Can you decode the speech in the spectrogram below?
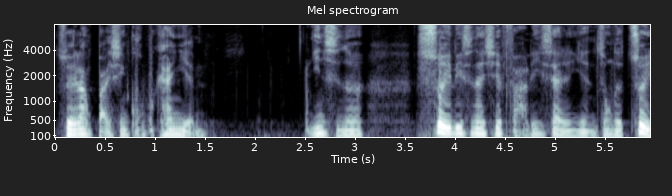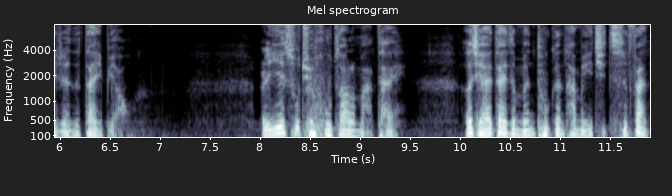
所以让百姓苦不堪言。因此呢，税吏是那些法利赛人眼中的罪人的代表，而耶稣却呼召了马太，而且还带着门徒跟他们一起吃饭。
